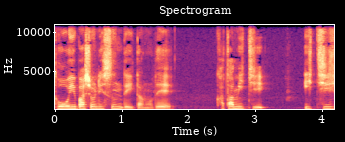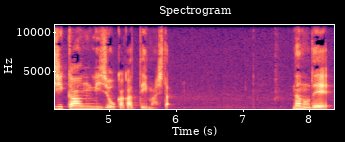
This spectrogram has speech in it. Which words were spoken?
遠い場所に住んでいたので片道1時間以上かかっていました。なので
